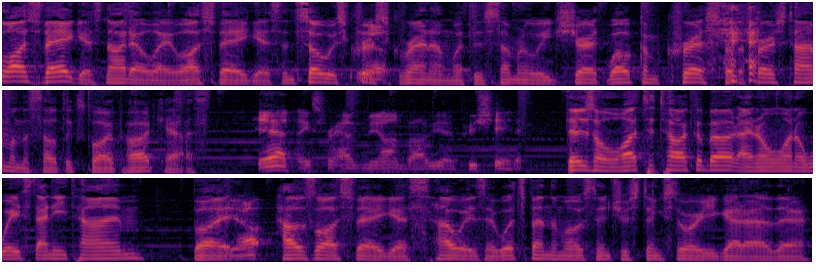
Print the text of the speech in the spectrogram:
Las Vegas, not LA, Las Vegas, and so is Chris Yeah. Grenham with his summer league shirt. Welcome, Chris, for the first time on the Celtics blog podcast. Yeah, thanks for having me on, Bobby. I appreciate it. There's a lot to talk about. I don't want to waste any time, but Yeah. how's Las Vegas? How is it? What's been the most interesting story you got out of there?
